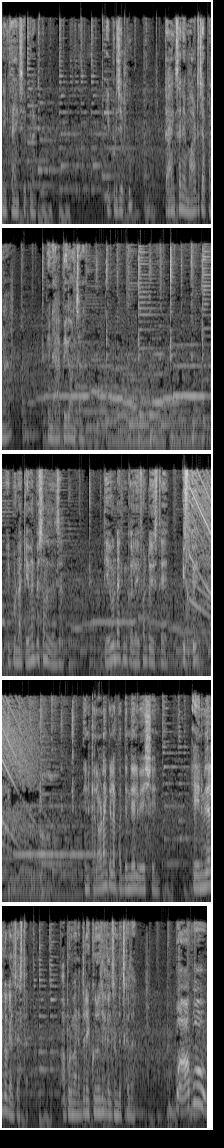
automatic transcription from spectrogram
నీకు థ్యాంక్స్ చెప్పినట్టు. ఇప్పుడు చెప్పు థ్యాంక్స్ అనే మాట చెప్పనా? నేను హ్యాపీగా ఉంచనా? ఇప్పుడు నాకేమనిపిస్తుందో తెలుసా? దేవుడు నాకు ఇంకో లైఫ్ అంటూ ఇస్తే ఇస్తే? నేను కలవడానికి ఇలా పద్దెనిమిది ఏళ్ళు వేస్ట్ చేయను. ఏ ఎనిమిదేళ్ళకో కలిసేస్తా. అప్పుడు మన ఇద్దరం ఎక్కువ రోజులు కలిసి ఉండొచ్చు కదా. బాబు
